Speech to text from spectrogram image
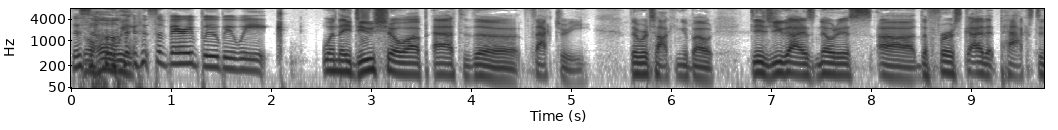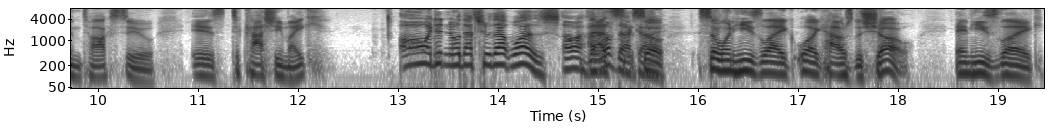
This The whole week. it's a very booby week. When they do show up at the factory that we're talking about, did you guys notice uh, the first guy that Paxton talks to is Takashi Miike? Oh, I didn't know that's who that was. Oh, I- I love that guy. So so when he's like, well, like, how's the show? And he's like,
